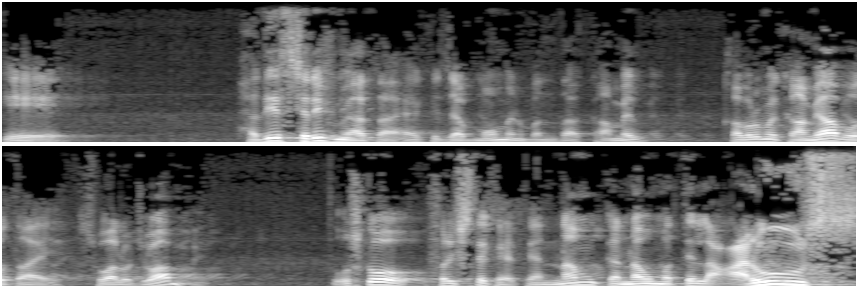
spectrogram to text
کہ حدیث شریف میں آتا ہے کہ جب مومن بندہ کامل قبر میں کامیاب ہوتا ہے سوال و جواب میں، تو اس کو فرشتے کہتے ہیں، نم کا نو متل عروس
